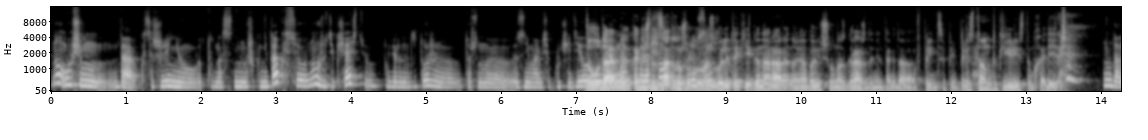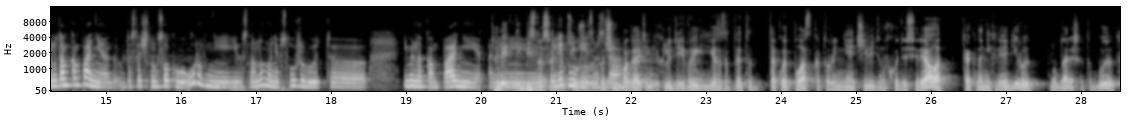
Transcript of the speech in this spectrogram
Ну, в общем, да, к сожалению, вот у нас немножко не так все. Ну, может быть, и к счастью, наверное, это тоже то, что мы занимаемся кучей дел. Ну да, мы, конечно, хорошо. за то, чтобы у нас были такие гонорары, но я боюсь, что у нас граждане тогда, в принципе, перестанут к юристам ходить. Ну да, но там компания достаточно высокого уровня, и в основном они обслуживают э, именно компании. Они... Элитный бизнес они Элитный обслуживают, бизнес, очень да. богатеньких людей. Вы, это, это такой пласт, который не очевиден в ходе сериала, как на них реагируют, ну дальше это будет,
